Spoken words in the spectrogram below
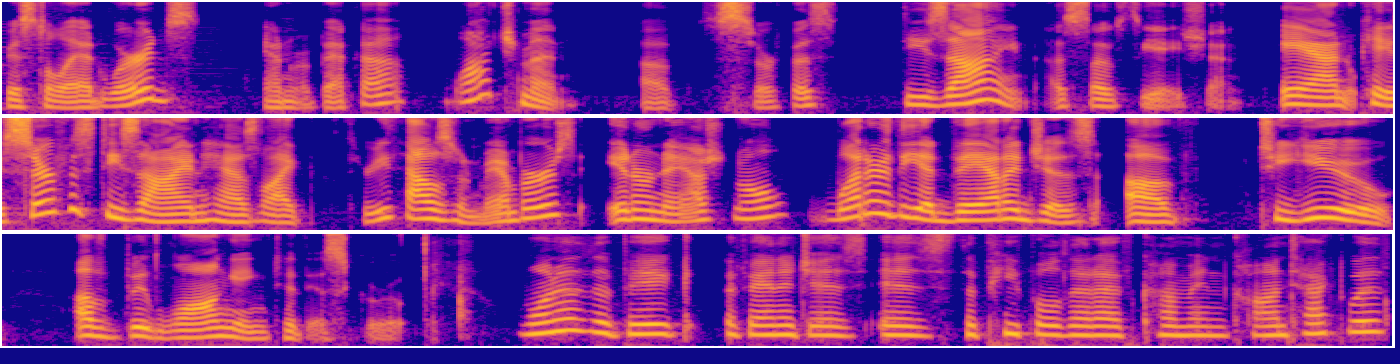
Crystal Edwards and Rebecca Watchman of Surface Design Association. And okay, Surface Design has like 3,000 members, international. What are the advantages of to you of belonging to this group? One of the big advantages is the people that I've come in contact with.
